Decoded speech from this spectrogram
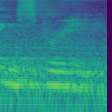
Killing spree.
